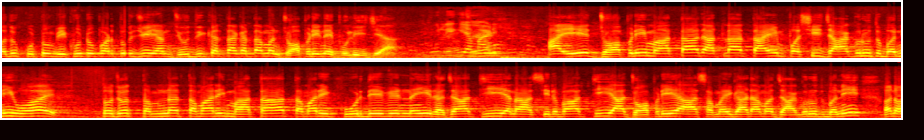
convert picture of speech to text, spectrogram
બધું કુટુંબ વિખુટું પડતું જોઈએ એમ જુદી કરતા કરતા મને ઝોપડી નહીં ભૂલી ગયા. ભૂલી ગયા મારી આ એ ઝોપડી માતા જ આટલા ટાઈમ પછી જાગૃત બની હોય તો જો તમને તમારી માતા, તમારી કુળદેવીની રજાથી અને આશીર્વાદથી આ ઝોપડી આ સમયગાળામાં જાગૃત બની અને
